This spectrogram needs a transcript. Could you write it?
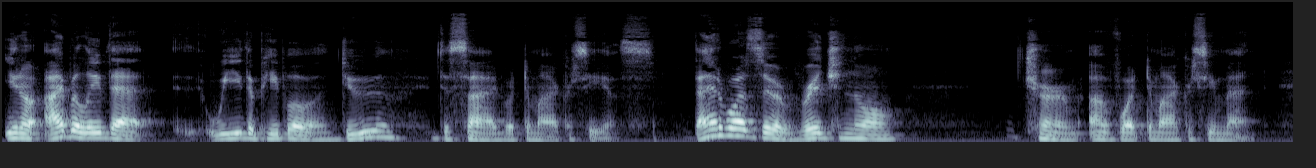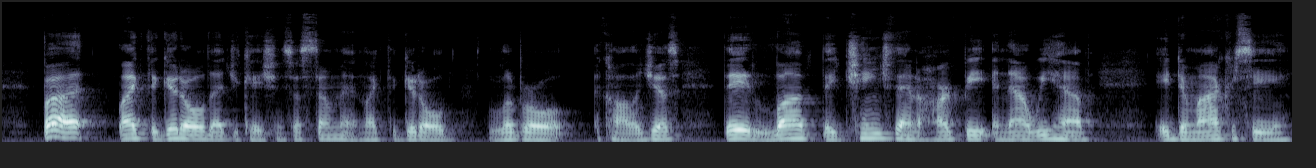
you know i believe that we, the people, do decide what democracy is. That was the original term of what democracy meant. But like the good old education system and like the good old liberal colleges, they loved, they changed that in a heartbeat, and now we have a democracy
